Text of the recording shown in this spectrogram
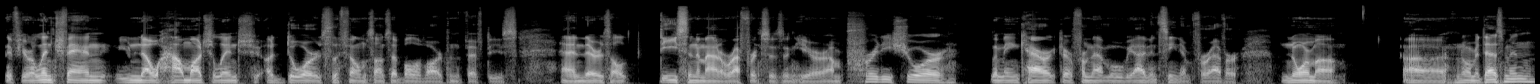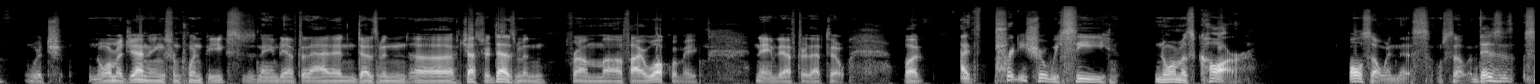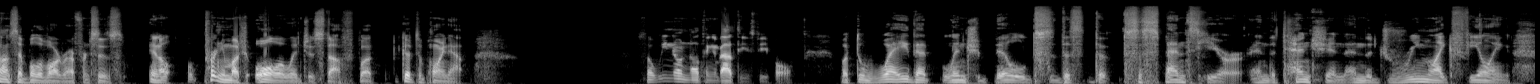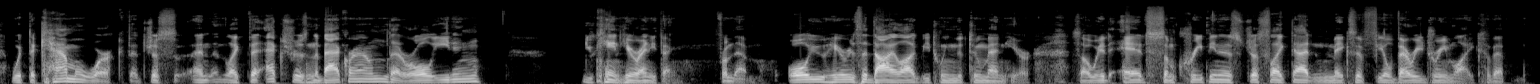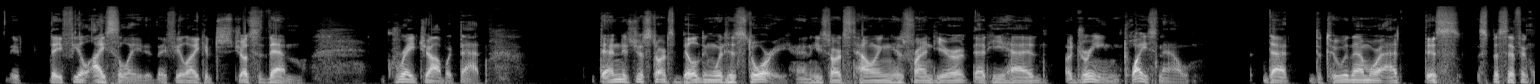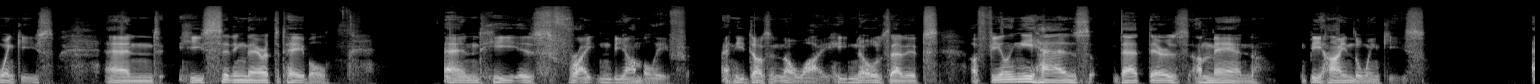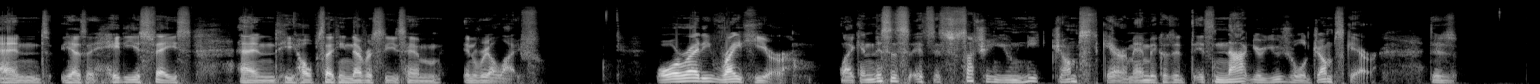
if you're a Lynch fan, you know how much Lynch adores the film Sunset Boulevard from the 50s. And there's a decent amount of references in here. I'm pretty sure the main character from that movie, I haven't seen him forever, Norma, uh, Norma Desmond, which Norma Jennings from Twin Peaks is named after that, and Desmond uh, Chester Desmond from uh, Fire Walk with Me, named after that too. But I'm pretty sure we see Norma's car also in this. So there's Sunset Boulevard references in a, pretty much all of Lynch's stuff, but good to point out. So we know nothing about these people but the way that Lynch builds the, the suspense here and the tension and the dreamlike feeling with the camera work that just, and, and like the extras in the background that are all eating, you can't hear anything from them. All you hear is the dialogue between the two men here. So it adds some creepiness just like that and makes it feel very dreamlike that it, they feel isolated. They feel like it's just them. Great job with that then it just starts building with his story. And he starts telling his friend here that he had a dream twice now that the two of them were at this specific Winkies and he's sitting there at the table and he is frightened beyond belief and he doesn't know why. He knows that it's a feeling he has that there's a man behind the Winkies and he has a hideous face and he hopes that he never sees him in real life. Already right here. Like, and this is, it's, it's such a unique jump scare, man, because it, it's not your usual jump scare. There's,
